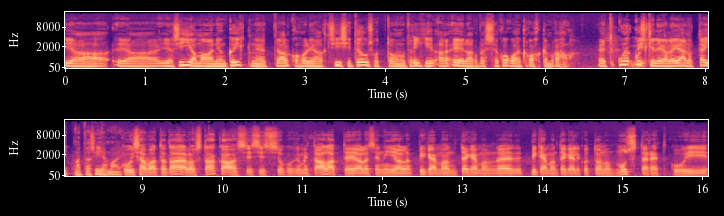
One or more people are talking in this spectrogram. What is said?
ja, ja, ja siiamaani on kõik need alkoholiaktsiisi tõusud toonud riigieelarvesse kogu aeg rohkem raha et kuskil ei ole jäänud täitmata siiamaani. kui sa vaatad ajaloos tagasi, siis sugugi mitte alati ei ole see nii olnud, pigem on tegema, pigem on tegelikult olnud muster, et kui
